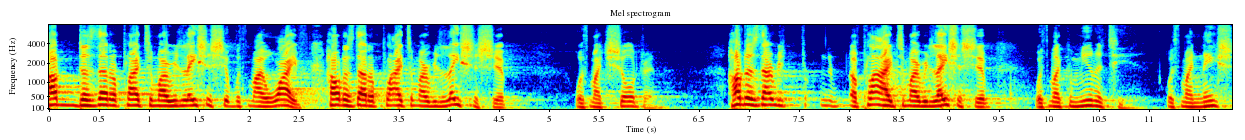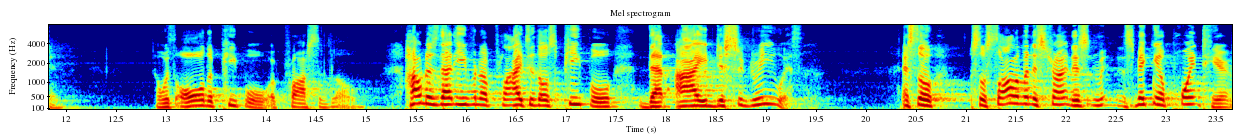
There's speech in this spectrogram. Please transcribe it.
How does that apply to my relationship with my wife? How does that apply to my relationship with my children? How does that re- apply to my relationship with my community, with my nation, and with all the people across the globe? How does that even apply to those people that I disagree with? And so so Solomon is trying is, is making a point here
